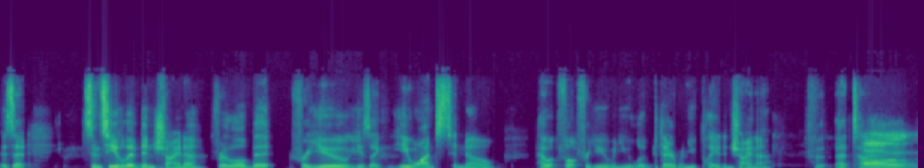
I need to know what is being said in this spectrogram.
is that since he lived in China for a little bit, for you, he's like he wants to know how it felt for you when you lived there when you played in China for that time. Uh,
